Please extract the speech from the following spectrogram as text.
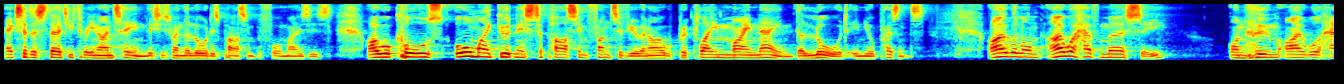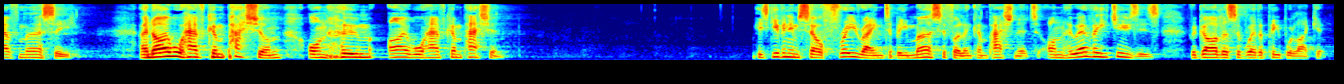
Exodus 33:19 This is when the Lord is passing before Moses. I will cause all my goodness to pass in front of you and I will proclaim my name the Lord in your presence. I will on, I will have mercy on whom I will have mercy and I will have compassion on whom I will have compassion. He's given himself free rein to be merciful and compassionate on whoever he chooses, regardless of whether people like it.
